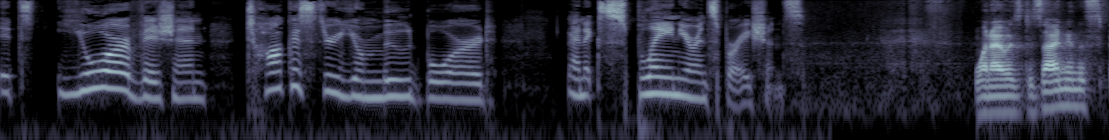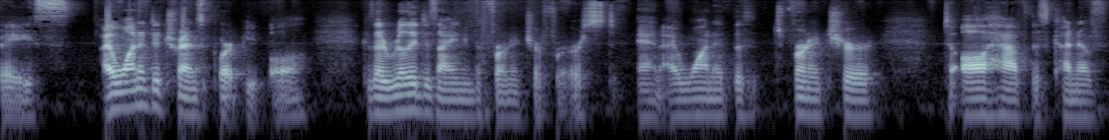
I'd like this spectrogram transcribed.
It's your vision. Talk us through your mood board and explain your inspirations. when I was designing the space, I wanted to transport people because I really designed the furniture first, and I wanted the furniture to all have this kind of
